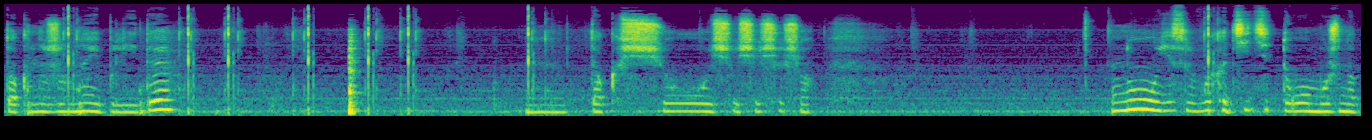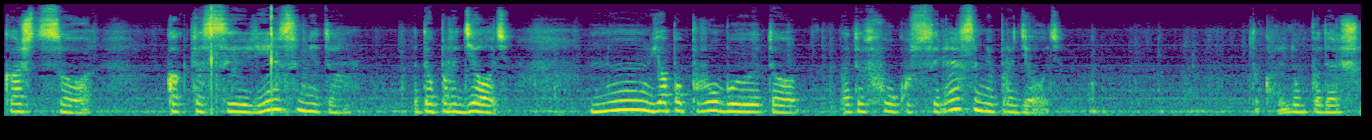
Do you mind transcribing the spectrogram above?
Так, наживные плиты. Так, еще, еще, еще, еще, еще. Ну, если вы хотите, то можно, кажется, как-то с рельсами это, это проделать. Ну, я попробую это, этот фокус с рельсами проделать. Иду подальше.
